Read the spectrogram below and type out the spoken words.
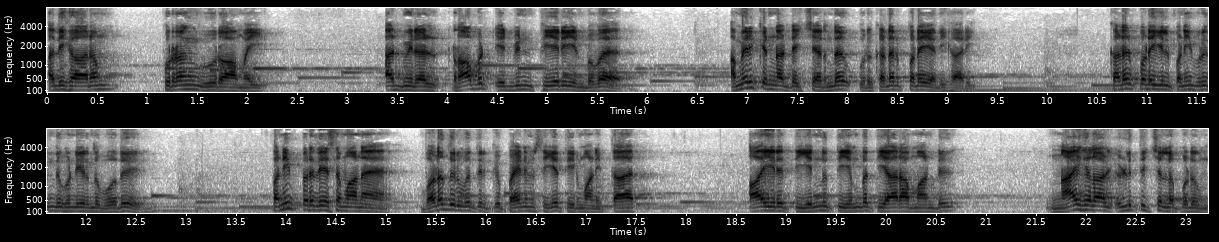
அதிகாரம் புறங்கூறாமை. அட்மிரல் ராபர்ட் எட்வின் பியரி என்பவர் அமெரிக்கன் நாட்டைச் சேர்ந்த ஒரு கடற்படை அதிகாரி. கடற்படையில் பணிபுரிந்து கொண்டிருந்த போது பனிப்பிரதேசமான வடதுருவத்திற்கு பயணம் செய்ய தீர்மானித்தார். ஆயிரத்தி எண்ணூற்றி எண்பத்தி ஆறாம் ஆண்டு நாய்களால் இழுத்துச் செல்லப்படும்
